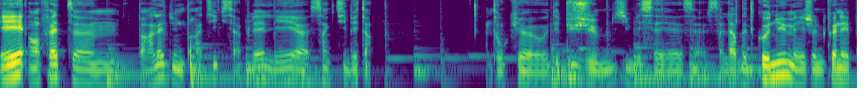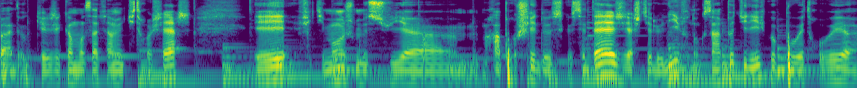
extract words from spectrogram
Et en fait, euh, il parlait d'une pratique qui s'appelait les 5 Tibétains. Donc euh, au début, je me dis, mais ça, a l'air d'être connu, mais je ne connais pas. Donc euh, j'ai commencé à faire mes petites recherches. Et effectivement, je me suis euh, rapproché de ce que c'était. J'ai acheté le livre. Donc c'est un petit livre que vous pouvez trouver euh,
